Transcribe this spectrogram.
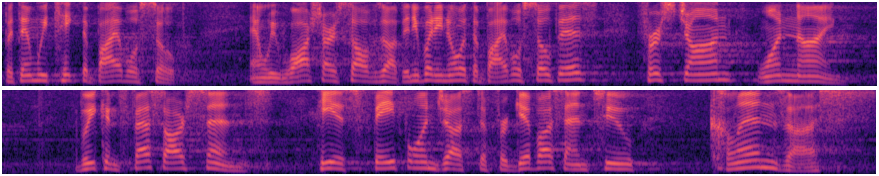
But then we take the Bible soap and we wash ourselves up. Anybody know what the Bible soap is? 1 John 1 9. If we confess our sins, he is faithful and just to forgive us and to cleanse us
